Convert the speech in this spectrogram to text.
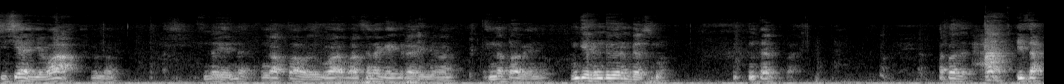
சிஷியா இங்கே வா அப்படின்னாங்க. என்ன உங்கள் அப்பா வந்து வ- வசனம் கேட்குறாரு இங்கே வாங்க. என்னப்பா வேணும்? இங்கே ரெண்டு பேரும் பேசணும். இந்த அப்ப ஆ, இதான்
